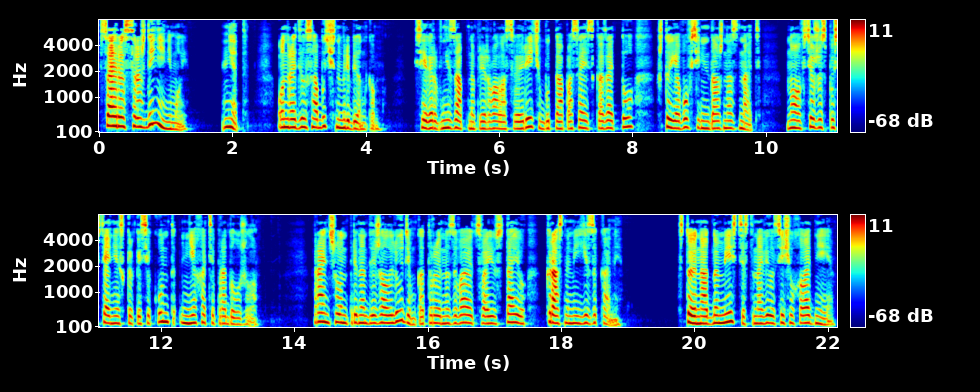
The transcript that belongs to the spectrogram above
Сайрос с рождения не мой? Нет, он родился обычным ребенком. Север внезапно прервала свою речь, будто опасаясь сказать то, что я вовсе не должна знать, но все же спустя несколько секунд нехотя продолжила. Раньше он принадлежал людям, которые называют свою стаю красными языками. Стоя на одном месте, становилось еще холоднее.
